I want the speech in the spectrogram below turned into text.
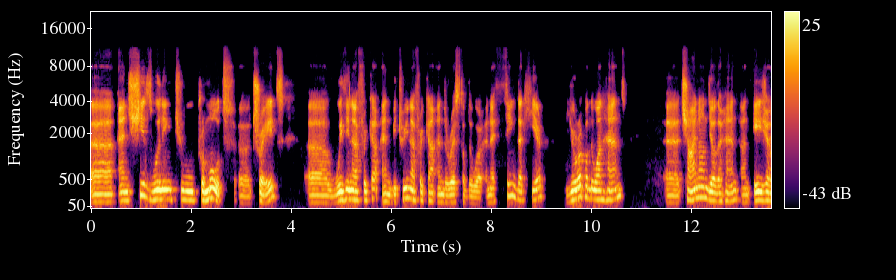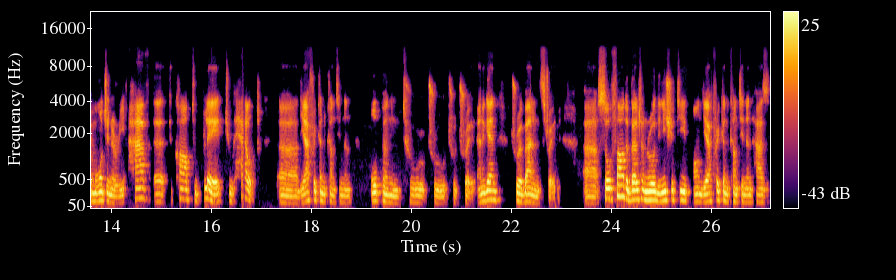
uh, and she's willing to promote uh, trade uh, within Africa and between Africa and the rest of the world. And I think that here, Europe on the one hand, uh, China on the other hand, and Asia more generally, have a, a card to play to help uh, the African continent open to, to, to trade. And again, through a balanced trade. Uh, so far, the Belt and Road Initiative on the African continent has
